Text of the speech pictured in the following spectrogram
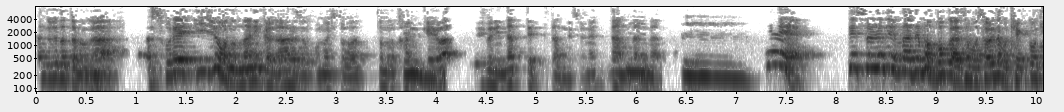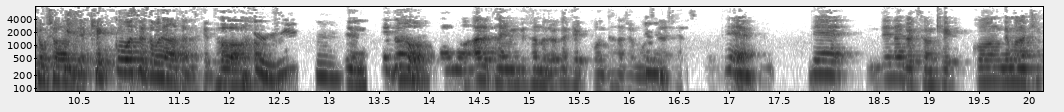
感覚だったのが、それ以上の何かがあるぞ、この人は、との関係は、っていう風になってってたんですよね。だんだんだんだん。で、で、それで、まあでも僕はそのそれでも結婚恐怖症なんで、結婚はするつもりなかったんですけど、そうね。うん。うんけど、あの、あるタイミング彼女が結婚って話を持ってらっしゃるで、で、で、なんかその結婚でもな、結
